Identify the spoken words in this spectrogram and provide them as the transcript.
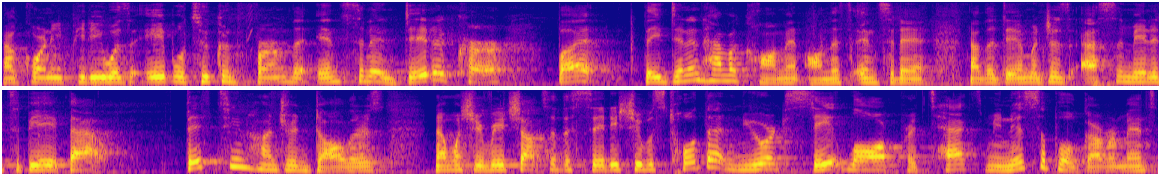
Now, Corning PD was able to confirm the incident did occur, but they didn't have a comment on this incident. Now, the damage is estimated to be about $1,500. Now, when she reached out to the city, she was told that New York state law protects municipal governments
